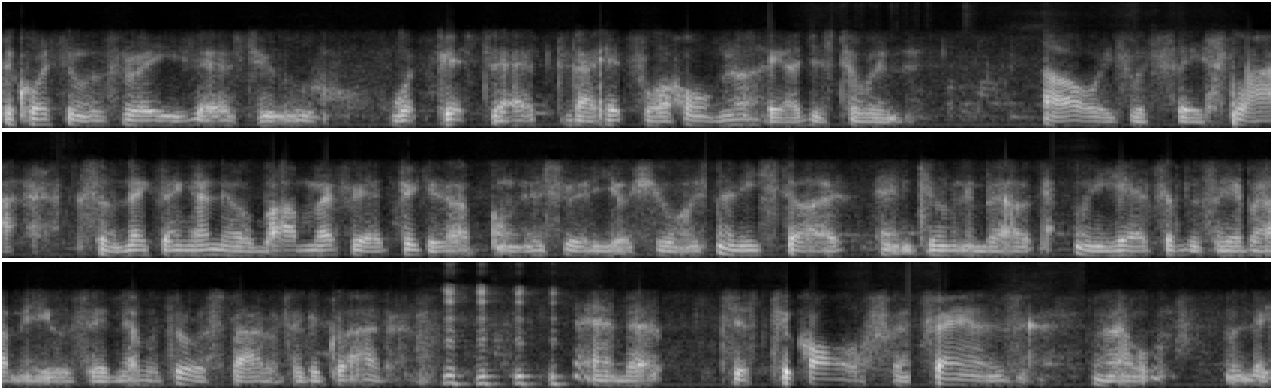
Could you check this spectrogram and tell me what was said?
the question was raised as to what pitch that, that I hit for a home run. I just told him I always would say slider. So next thing I know, Bob Murphy had picked it up on his radio show, and he started and tuning about it. When he had something to say about me, he would say, "Never throw a slider to the glider," and that just took off. And fans, when, I, when they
